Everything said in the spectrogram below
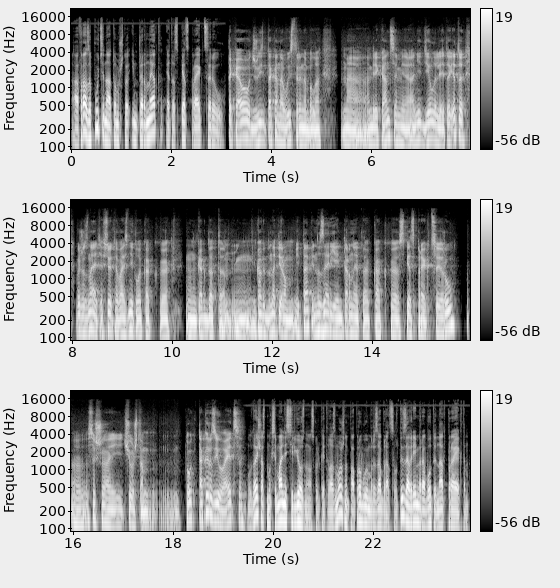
а фраза Путина о том, что интернет — это спецпроект ЦРУ. Такова вот жизнь, так она выстроена была американцами. Они делали это. Это, вы же знаете, все это возникло как когда-то, когда на первом этапе, на заре интернета, как э, спецпроект ЦРУ, э, США, и что ж там, то, так и развивается. Ну давай сейчас максимально серьезно, насколько это возможно, попробуем разобраться. Вот ты за время работы над проектом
